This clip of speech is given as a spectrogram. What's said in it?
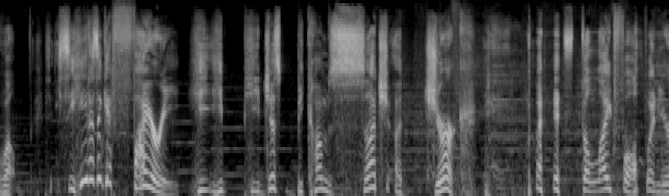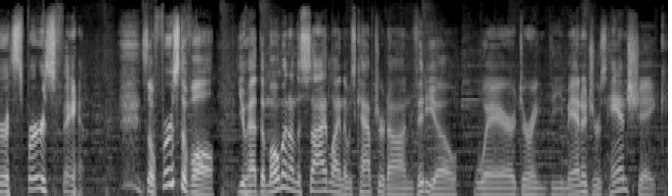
well see he doesn't get fiery he he he just becomes such a jerk but it's delightful when you're a spurs fan. So first of all you had the moment on the sideline that was captured on video where during the manager's handshake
